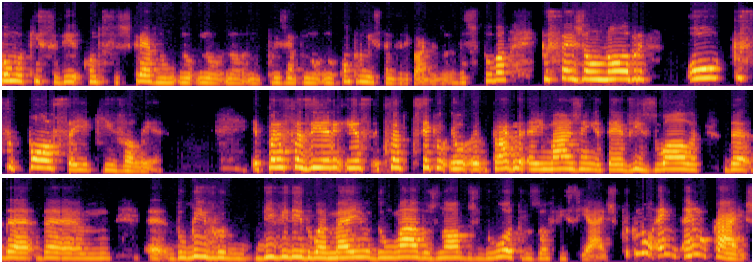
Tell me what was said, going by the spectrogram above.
como aqui se, diz, como se escreve, no, no, no, por exemplo, no, compromisso da misericórdia de Setúbal, que seja um nobre ou que se possa equivaler. Para fazer esse, portanto, por isso é que eu, eu trago a imagem até visual da, da, da, eh, do livro dividido a meio, de um lado os nobres, do outro os oficiais. Porque no, em, em locais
